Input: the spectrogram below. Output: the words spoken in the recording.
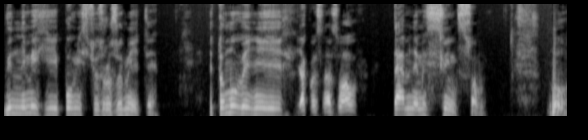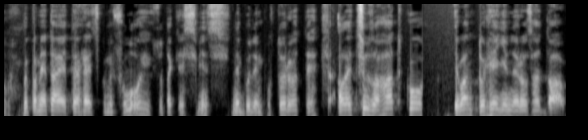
він не міг її повністю зрозуміти. І тому він її якось назвав темним сфінксом. Ну, ви пам'ятаєте грецьку міфологію, хто такий Сфінкс, не будемо повторювати. Але цю загадку Іван Тургенів не розгадав.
